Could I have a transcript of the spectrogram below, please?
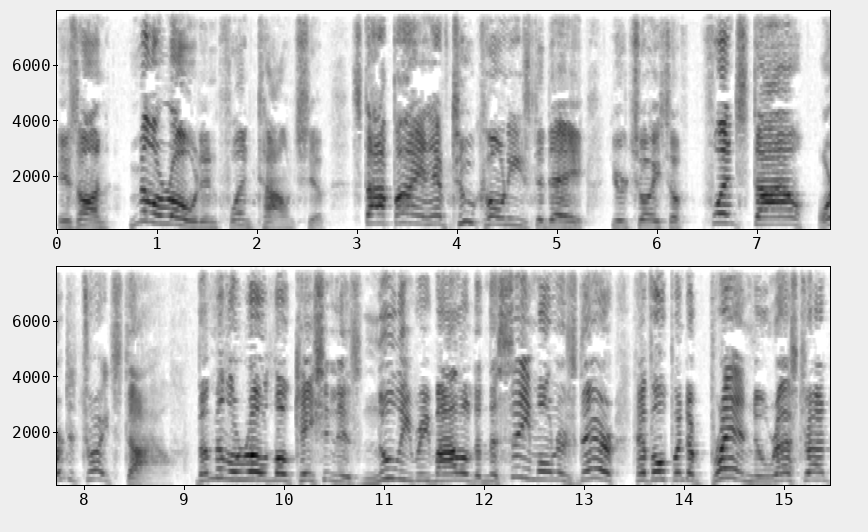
is on Miller Road in Flint Township. Stop by and have two conies today. Your choice of Flint style or Detroit style. The Miller Road location is newly remodeled, and the same owners there have opened a brand new restaurant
